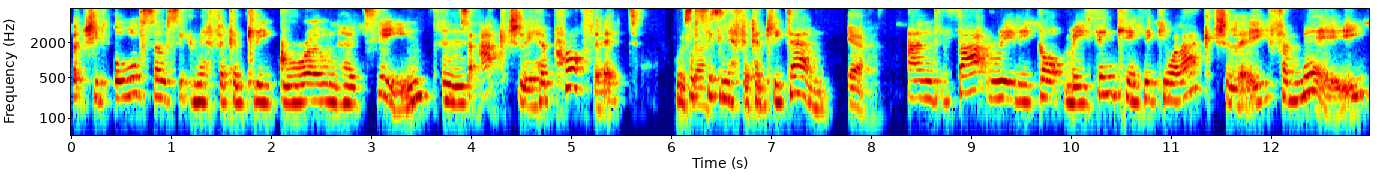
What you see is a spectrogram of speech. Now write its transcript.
But she'd also significantly grown her team. Mm. So actually, her profit was, was significantly down. Yeah. And that really got me thinking, thinking, well, actually, for me,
